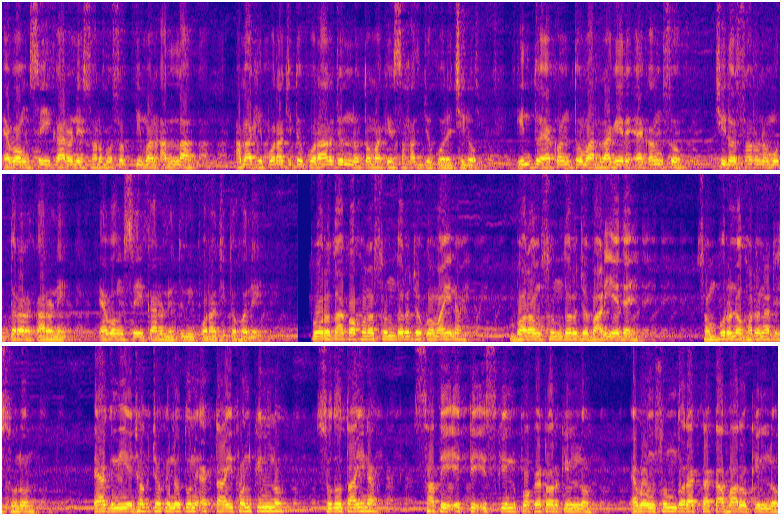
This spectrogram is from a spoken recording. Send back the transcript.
এবং সেই কারণে সর্বশক্তিমান আল্লাহ আমাকে পরাজিত করার জন্য তোমাকে সাহায্য করেছিল। কিন্তু এখন তোমার রাগের একাংশ ছিল স্বর্ণ মুদ্রার কারণে এবং সেই কারণে তুমি পরাজিত হলে। পর্দা কখনো সৌন্দর্য কমায় না, বরং সৌন্দর্য বাড়িয়ে দেয়। সম্পূর্ণ ঘটনাটি শুনুন। এক মেয়ে ঝকঝকে নতুন একটা আইফোন কিনল, শুধু তাই না সাথে একটি স্ক্রিন পকেটর কিনলো এবং সুন্দর একটা কাভারও কিনলো।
